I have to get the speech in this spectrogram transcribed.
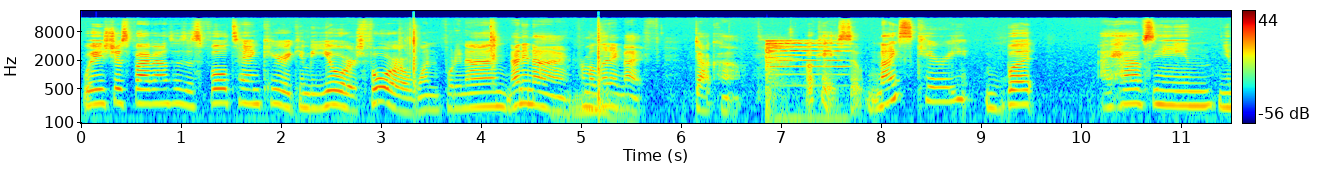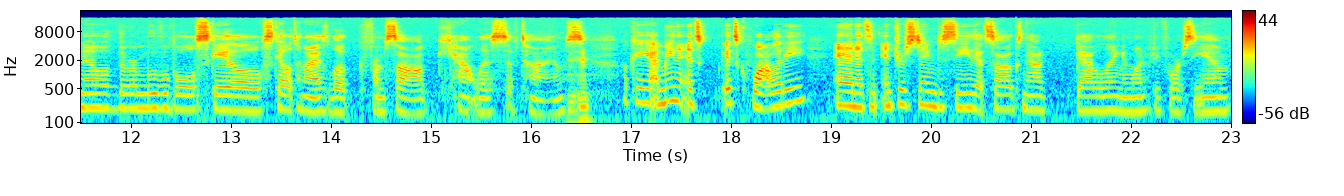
Weighs just five ounces. This full tank carry can be yours for $149.99 from AtlanticKnife.com. Okay, so nice carry, but I have seen, you know, the removable scale, skeletonized look from SOG countless of times. Mm-hmm. Okay, I mean it's it's quality, and it's an interesting to see that SOG's now dabbling in 154 cm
